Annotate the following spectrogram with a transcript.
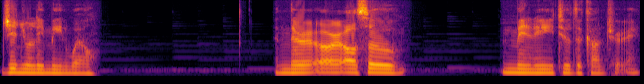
genuinely mean well. And there are also many to the contrary.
